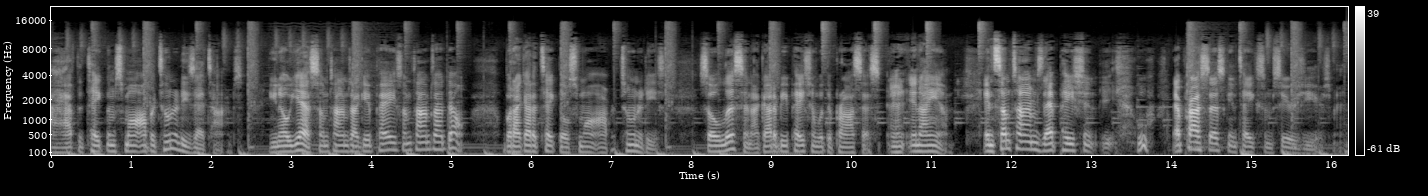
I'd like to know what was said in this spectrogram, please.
I have to take them small opportunities at times. You know, yes, sometimes I get paid, sometimes I don't. But I got to take those small opportunities. So listen, I got to be patient with the process, and, and I am. And sometimes that patient, whew, that process can take some serious years, man.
